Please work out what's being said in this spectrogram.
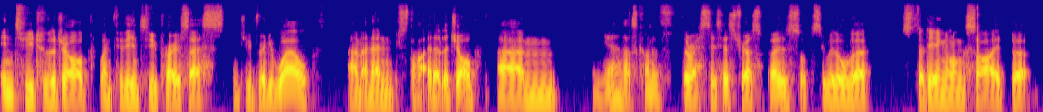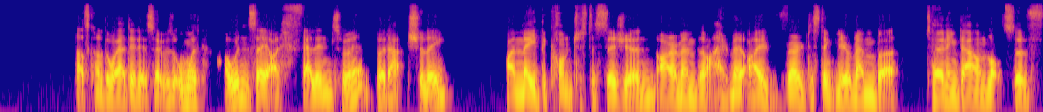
interviewed for the job, went through the interview process, interviewed really well, um, and then started at the job. Um, and yeah, that's kind of the rest is history, I suppose. Obviously, with all the studying alongside, but that's kind of the way I did it. So it was almost I wouldn't say I fell into it, but actually, I made the conscious decision. I remember I, I very distinctly remember turning down lots of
